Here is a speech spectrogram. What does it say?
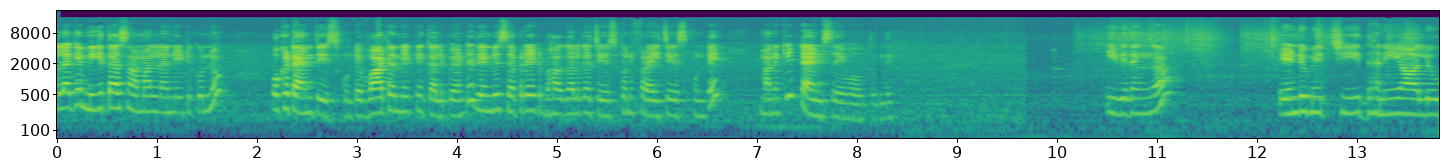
అలాగే మిగతా సామాన్లన్నిటికును ఒక టైం తీసుకుంటే. వాటన్నిటిని కలిపి అంటే రెండు సెపరేట్ భాగాలుగా చేసుకొని ఫ్రై చేసుకుంటే మనకి టైం సేవ్ అవుతుంది. ఈ విధంగా ఎండుమిర్చి ధనియాలు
